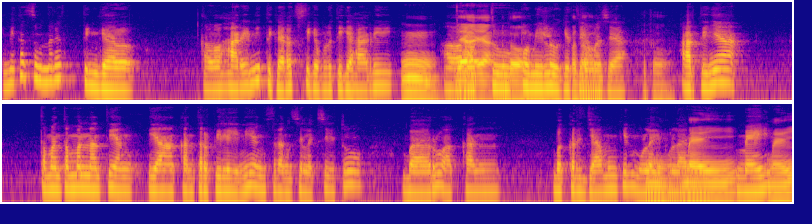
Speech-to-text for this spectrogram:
Ini kan sebenarnya tinggal kalau hari ini 333 hari hmm. uh, ya, waktu ya, pemilu gitu ya, betul, ya Mas ya. Betul. Artinya teman-teman nanti yang yang akan terpilih ini yang sedang seleksi itu baru akan bekerja mungkin mulai hmm, bulan Mei, Mei, Mei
